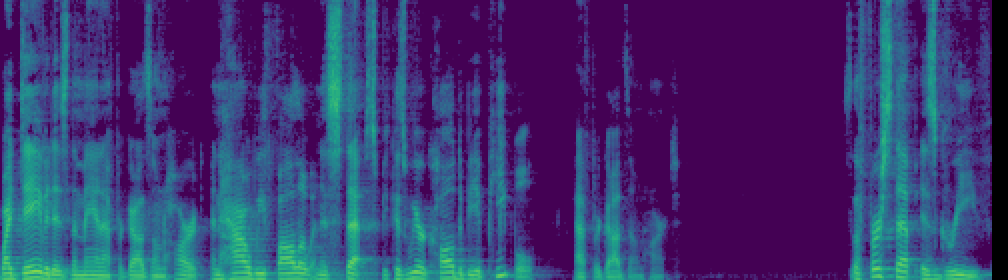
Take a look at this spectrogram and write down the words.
why David is the man after God's own heart, and how we follow in his steps, because we are called to be a people after God's own heart. So the first step is grieve.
